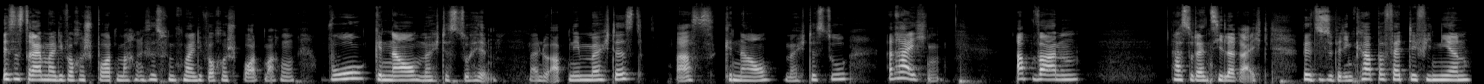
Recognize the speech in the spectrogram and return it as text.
Ist es dreimal die Woche Sport machen? Ist es fünfmal die Woche Sport machen? Wo genau möchtest du hin? Wenn du abnehmen möchtest, was genau möchtest du erreichen? Ab wann hast du dein Ziel erreicht? Willst du es über den Körperfett definieren?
